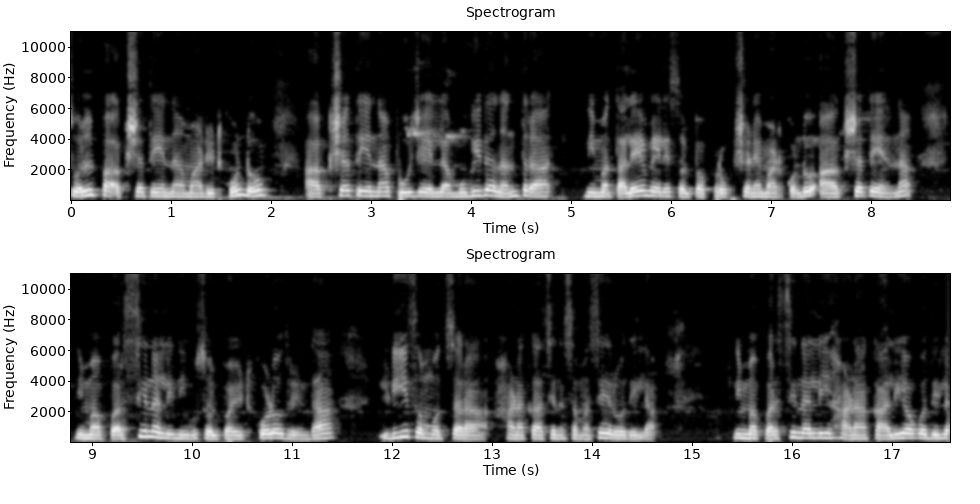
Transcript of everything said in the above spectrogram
ಸ್ವಲ್ಪ ಅಕ್ಷತೆಯನ್ನು ಮಾಡಿಟ್ಕೊಂಡು ಆ ಅಕ್ಷತೆಯನ್ನು ಪೂಜೆ ಎಲ್ಲ ಮುಗಿದ ನಂತರ ನಿಮ್ಮ ತಲೆಯ ಮೇಲೆ ಸ್ವಲ್ಪ ಪ್ರೋಕ್ಷಣೆ ಮಾಡಿಕೊಂಡು ಆ ಅಕ್ಷತೆಯನ್ನು ನಿಮ್ಮ ಪರ್ಸಿನಲ್ಲಿ ನೀವು ಸ್ವಲ್ಪ ಇಟ್ಕೊಳ್ಳೋದ್ರಿಂದ ಇಡೀ ಸಂವತ್ಸರ ಹಣಕಾಸಿನ ಸಮಸ್ಯೆ ಇರೋದಿಲ್ಲ. ನಿಮ್ಮ ಪರ್ಸಿನಲ್ಲಿ ಹಣ ಖಾಲಿಯಾಗೋದಿಲ್ಲ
